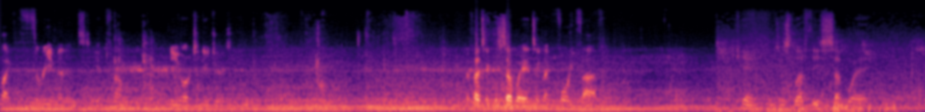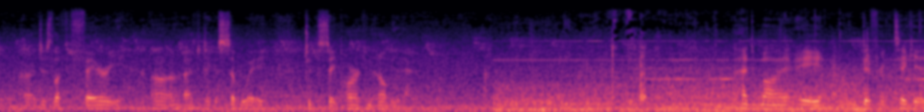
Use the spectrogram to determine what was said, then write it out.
Like three minutes to get from New York to New Jersey. If I took the subway, it'd take like 45. Okay, I just left the subway. I just left the ferry. Uh, I have to take a subway to the state park and then I'll be there. I had to buy a different ticket.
